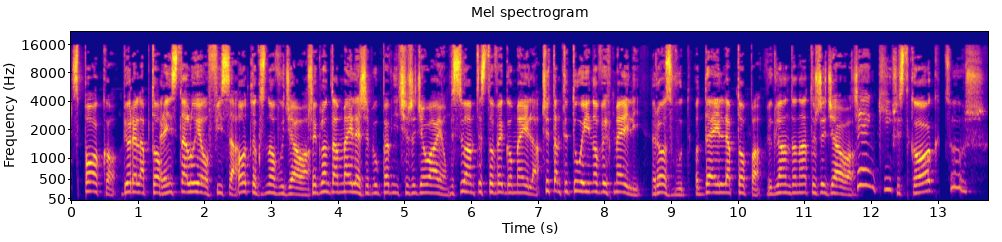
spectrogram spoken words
Spoko. Biorę laptop, reinstaluję Office'a. Outlook znowu działa. Przeglądam maile, żeby upewnić się, że działają. Wysyłam testowego maila. Czytam tytuły i nowych maili. Rozwód. Oddaję laptopa. Wygląda na to, że działa. Dzięki. Wszystko ok? Cóż.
